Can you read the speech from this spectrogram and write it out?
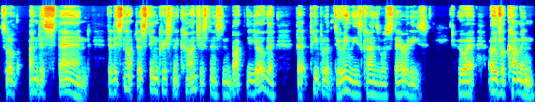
sort of understand that it's not just in Krishna consciousness and bhakti yoga that people are doing these kinds of austerities, who are overcoming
